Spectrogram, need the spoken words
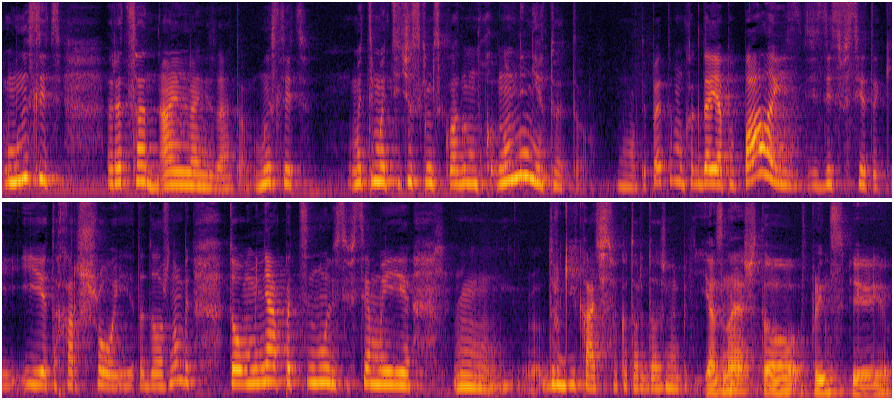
мыслить рационально, не знаю, там, мыслить математическим складом. Но у меня нету этого. Вот, и поэтому, когда я попала, и здесь все такие, и это хорошо, и это должно быть, то у меня подтянулись и все мои м, другие качества, которые должны быть. Я знаю, что, в принципе,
